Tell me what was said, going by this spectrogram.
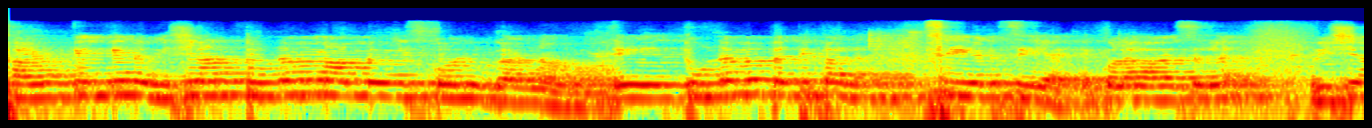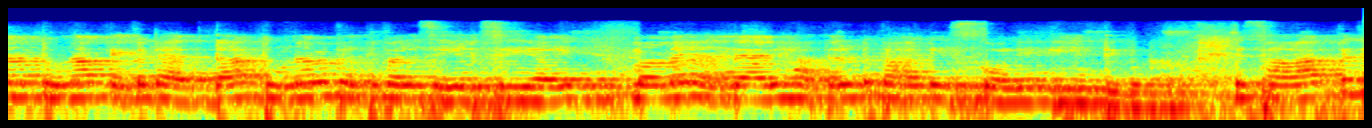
සෞඛ්‍ය කියන විෂයන් තුනම මම මේ ඉස්කෝලේ උගන්වනවා. ඒ තුනම ප්‍රතිඵල 100%යි 11 වසර විෂයන් තුනක් එකට ඇද්දා තුනම ප්‍රතිඵල 100%යි මම හැන්දෑවේ 4ට 5ට ඉස්කෝලේ ගිහින් තිබුණා. ඒ සාර්ථක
